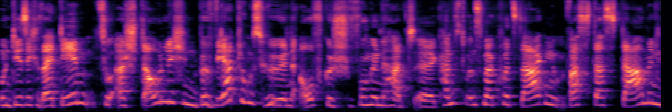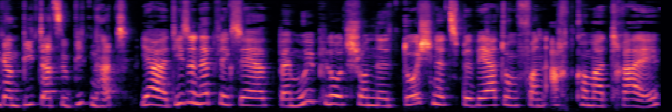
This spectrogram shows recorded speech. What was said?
und die sich seitdem zu erstaunlichen Bewertungshöhen aufgeschwungen hat. Äh, kannst du uns mal kurz sagen, was das Damen-Gambit da zu bieten hat? Ja, diese Netflix-Serie hat bei Muiplot schon eine Durchschnittsbewertung von 8,3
